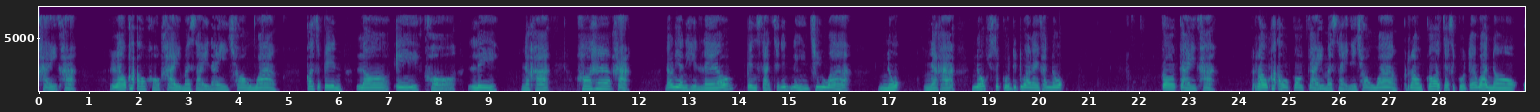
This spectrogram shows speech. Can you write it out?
ไข่ค่ะ เราก็เอาขอไข่มาใส่ในช่องว่าง ก็จะเป็นลอเอ ขอ เลข นะคะ ข้อ 5 ค่ะ นักเรียนเห็นแล้วเป็นสัตว์ชนิดหนึ่งชื่อว่า นก นะคะ นกสะกดด้วยตัวอะไรคะ นก กอไก่ค่ะ เราก็เอากอไก่มาใส่ในช่องว่าง เราก็จะสะกดได้ว่านอโอ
